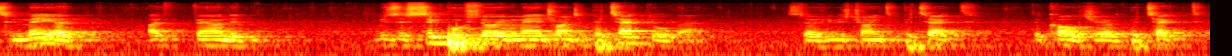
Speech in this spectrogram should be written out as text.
to me, I, I found it, was a simple story of a man trying to protect all that. So he was trying to protect the culture, protect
